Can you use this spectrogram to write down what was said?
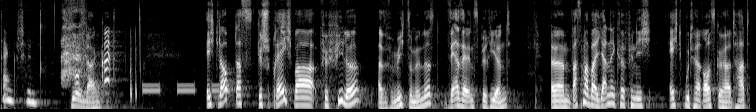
Dankeschön. Vielen Dank. Gut. Ich glaube, das Gespräch war für viele, also für mich zumindest, sehr, sehr inspirierend. Ähm, was man bei Janneke, finde ich, echt gut herausgehört hat,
